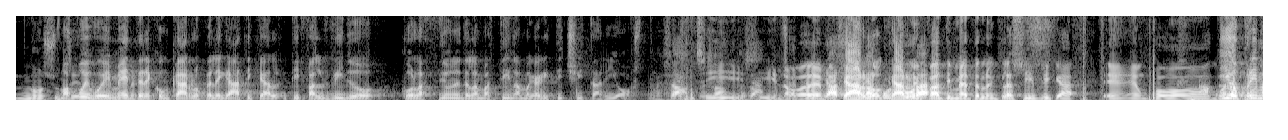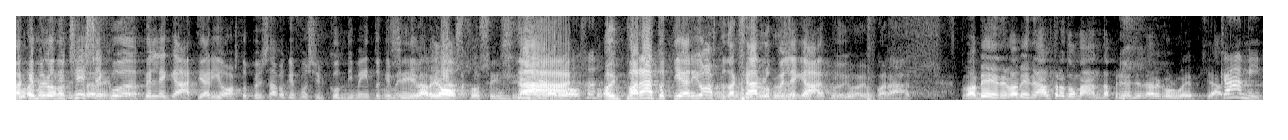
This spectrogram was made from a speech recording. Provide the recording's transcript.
non Ma succede. poi vuoi mettere con Carlo Pellegatti che ti fa il video colazione della mattina, magari ti cita Ariosto. Esatto, Sì, esatto, sì, esatto. no, Cioè, vabbè, ma Carlo, cultura- Carlo infatti metterlo in classifica è, è un po'... Quella Io prima che me lo dicesse Pellegatti, Ariosto, pensavo che fosse il condimento che Sì, metteva l'Ariosto, in sì, sì, l'Ariosto. Ho imparato chi è Ariosto da Carlo Pellegatti, ho imparato. Va bene, va bene. Altra domanda prima di andare col web, Chiara. Cami,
